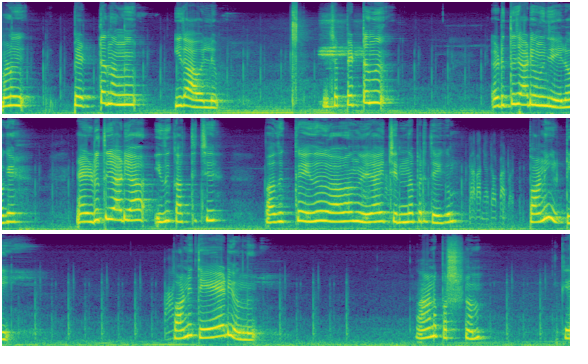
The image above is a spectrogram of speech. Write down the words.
നമ്മൾ പെട്ടെന്ന് അങ്ങ് ഇതാവല്ലോ. എന്നുവെച്ചാൽ പെട്ടെന്ന് എടുത്തു ചാടി ഒന്നും ചെയ്യല്ലോ ഓക്കെ? ഞാൻ എടുത്തു ചാടിയാ ഇത് കത്തിച്ച് പതുക്കെ ഇത് ആവാന്ന് വിചാരിച്ചിരുന്നപ്പോഴത്തേക്കും പണി കിട്ടി. പണി തേടി വന്ന്. ആണ് പ്രശ്നം. ഓക്കെ.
